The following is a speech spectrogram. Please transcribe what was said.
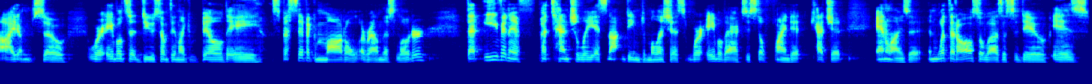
items. So we're able to do something like build a specific model around this loader that even if potentially it's not deemed malicious, we're able to actually still find it, catch it, analyze it. And what that also allows us to do is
